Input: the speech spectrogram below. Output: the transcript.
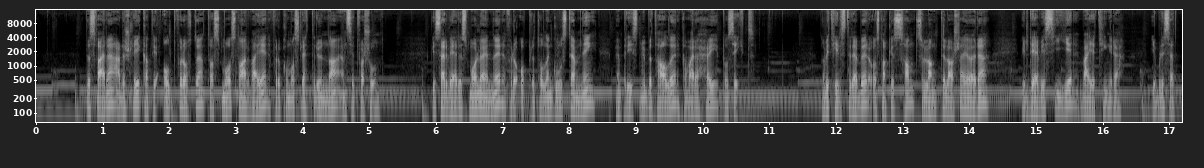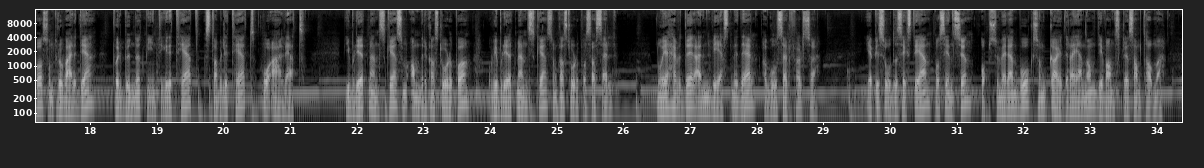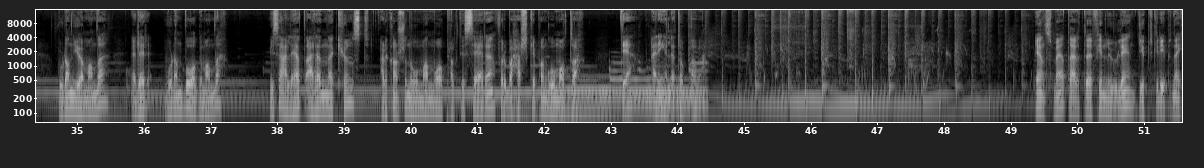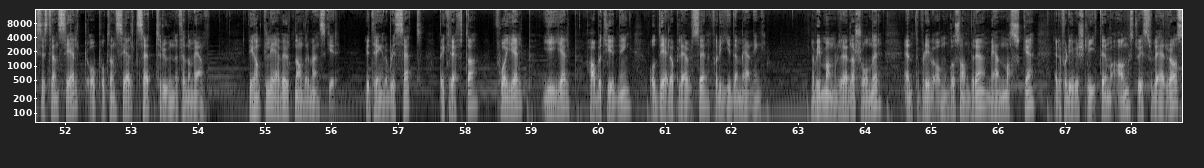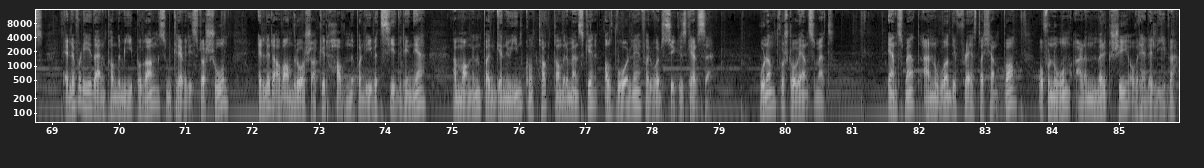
Dessverre er det slik at vi altfor ofte tar små snarveier for å komme oss lettere unna en situasjon. Vi serverer små løgner for å opprettholde en god stemning, men prisen vi betaler kan være høy på sikt. Når vi tilstreber å snakke sant så langt det lar seg gjøre, vil det vi sier veie tyngre. Vi blir sett på som troverdige, forbundet med integritet, stabilitet og ærlighet. Vi blir et menneske som andre kan stole på, og vi blir et menneske som kan stole på seg selv. Noe jeg hevder er en vesentlig del av god selvfølelse. I episode 61 på Sinnsyn oppsummerer jeg en bok som guider deg gjennom de vanskelige samtalene. Hvordan gjør man det, eller hvordan våger man det? Hvis ærlighet er en kunst, er det kanskje noe man må praktisere for å beherske på en god måte. Det er ingen lett oppgave. Ensomhet er et finurlig, dyptgripende eksistensielt og potensielt sett truende fenomen. Vi kan ikke leve uten andre mennesker. Vi trenger å bli sett, bekrefta, få hjelp, gi hjelp, ha betydning og dele opplevelser for å gi dem mening. Når vi mangler relasjoner, enten fordi vi omgås andre med en maske, eller fordi vi sliter med angst og isolerer oss, eller fordi det er en pandemi på gang som krever isolasjon, eller av andre årsaker havner på livets sidelinje, er mangelen på en genuin kontakt med andre mennesker alvorlig for vår psykiske helse. Hvordan forstår vi ensomhet? Ensomhet er noe de fleste har kjent på, og for noen er det en mørk sky over hele livet.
